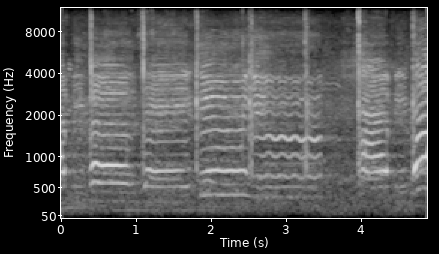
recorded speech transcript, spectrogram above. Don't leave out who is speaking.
Speaker 1: Happy birthday to you. Happy birthday.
